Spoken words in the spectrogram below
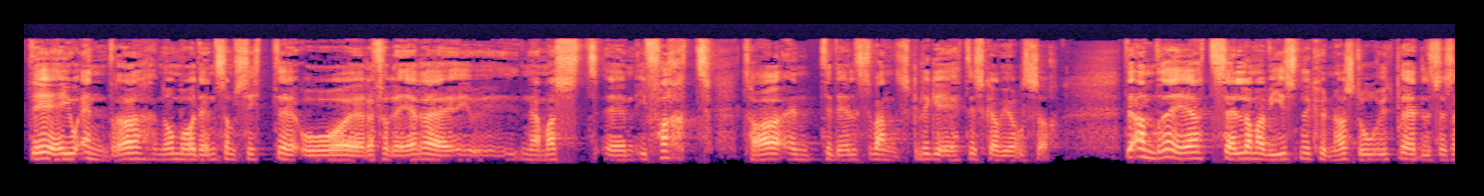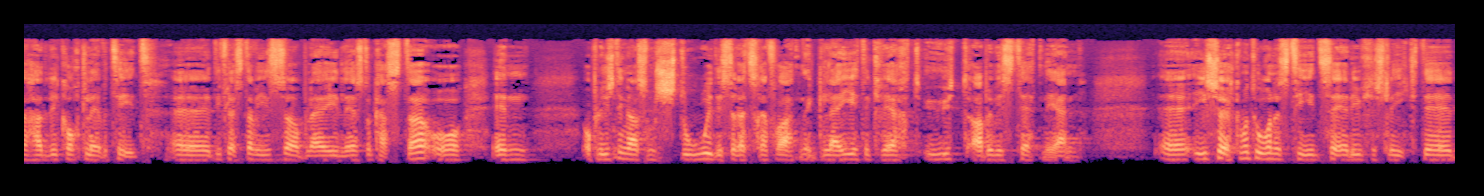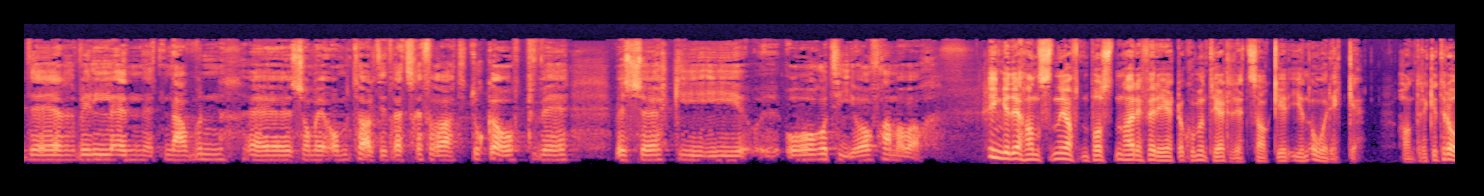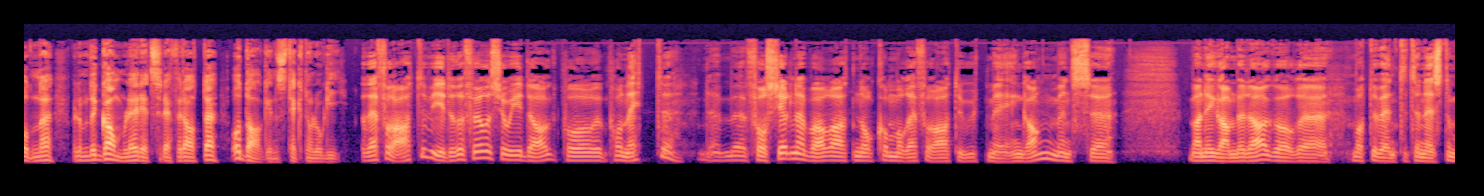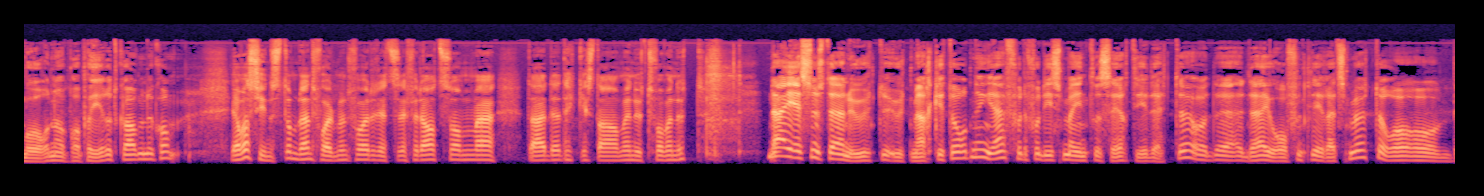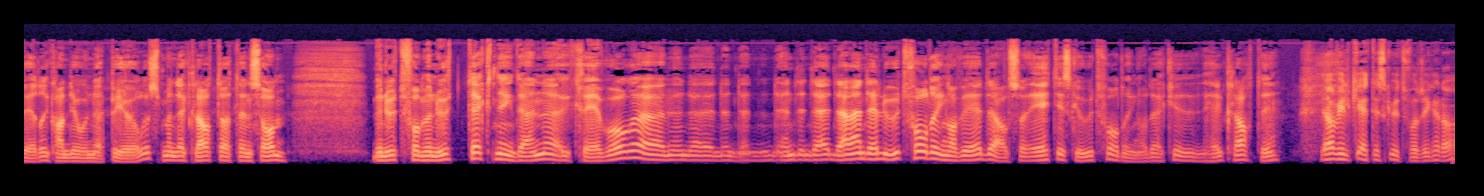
Det er jo endra. Nå må den som sitter og refererer nærmest eh, i fart, ta en til dels vanskelige etiske avgjørelser. Det andre er at selv om avisene kunne ha stor utbredelse, så hadde de kort levetid. Eh, de fleste aviser ble lest og kasta, og en opplysninger som sto i disse rettsreferatene, glei etter hvert ut av bevisstheten igjen. Eh, I søkemotorenes tid så er det jo ikke slik. Det, der vil en, et navn eh, som er omtalt i et rettsreferat, dukke opp ved, ved søk i, i år og tiår framover. Inge D. Hansen i Aftenposten har referert og kommentert rettssaker i en årrekke. Han trekker trådene mellom det gamle rettsreferatet og dagens teknologi. Referatet videreføres jo i dag på, på nettet. Forskjellen er bare at nå kommer referatet ut med en gang, mens eh, man i gamle dager eh, måtte vente til neste morgen når papirutgavene kom. Ja, Hva syns du om den formen for rettsreferat som eh, der det dekkes da minutt for minutt? Nei, jeg syns det er en ut, utmerket ordning ja, for, for, de som er interessert i dette. og Det, det er jo offentlige rettsmøter, og, og, bedre kan det jo neppe gjøres. Men det er klart at en sånn minutt for minutt-dekning, den krever eh, Det er en del utfordringer ved det, altså etiske utfordringer. Det er ikke helt klart, det. Ja, Hvilke etiske utfordringer da?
